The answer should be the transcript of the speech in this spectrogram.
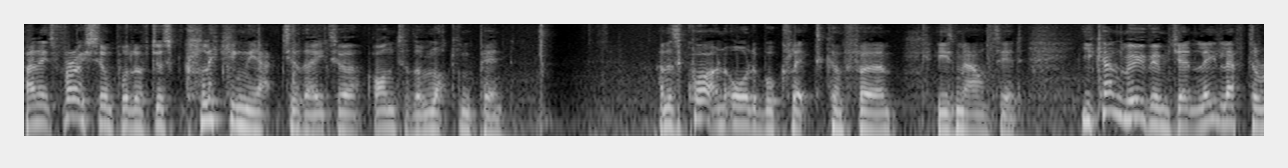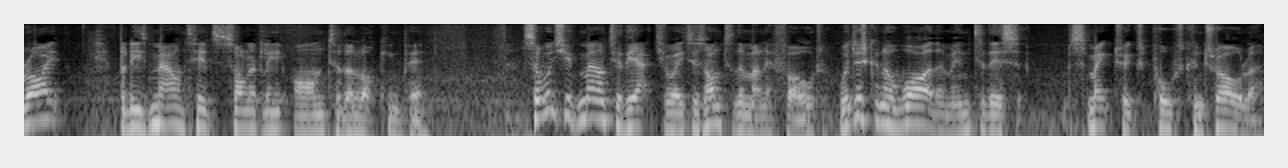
and it's very simple of just clicking the actuator onto the locking pin and there's quite an audible click to confirm he's mounted. You can move him gently left to right but he's mounted solidly onto the locking pin. So once you've mounted the actuators onto the manifold we're just going to wire them into this Smatrix Pulse controller.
